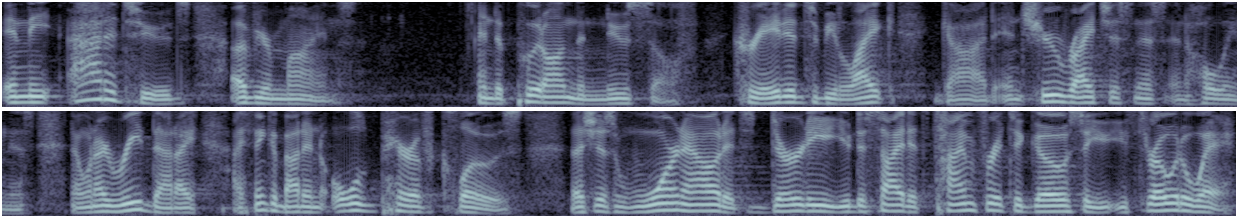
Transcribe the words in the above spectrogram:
in the attitudes of your minds and to put on the new self, created to be like God in true righteousness and holiness. Now, when I read that, I, I think about an old pair of clothes that's just worn out, it's dirty. You decide it's time for it to go, so you, you throw it away.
